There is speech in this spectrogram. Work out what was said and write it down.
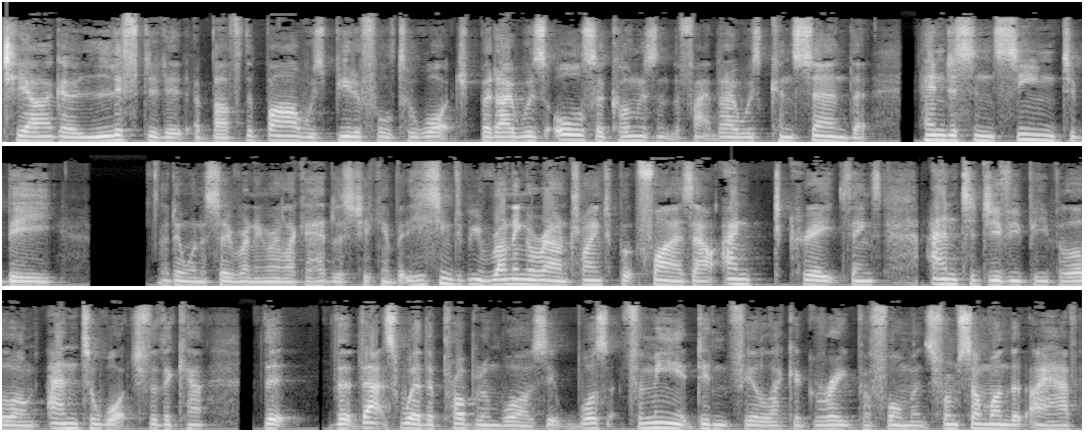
Thiago lifted it above the bar was beautiful to watch, but I was also cognizant of the fact that I was concerned that Henderson seemed to be I don't want to say running around like a headless chicken, but he seemed to be running around trying to put fires out and to create things and to jivvy people along and to watch for the count. That that that's where the problem was. It was for me. It didn't feel like a great performance from someone that I have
